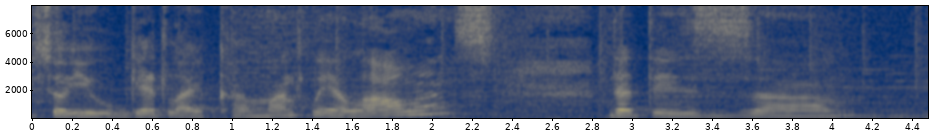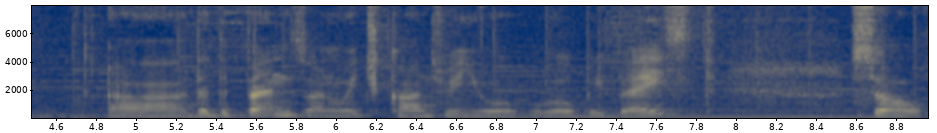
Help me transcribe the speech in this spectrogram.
So you get like a monthly allowance that is um, uh, that depends on which country you will be based. So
